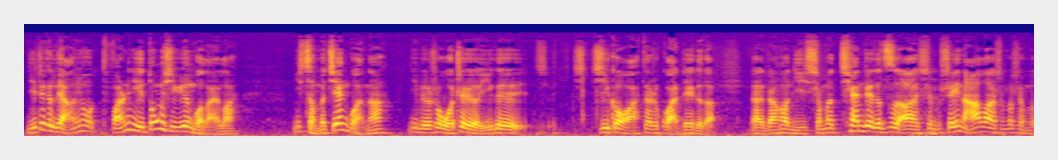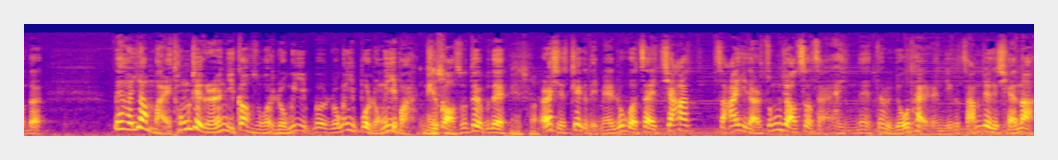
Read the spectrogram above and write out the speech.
你这个两用，反正你东西运过来了，你怎么监管呢？你比如说我这有一个机构啊，它是管这个的，呃，然后你什么签这个字啊，什么谁拿了什么什么的，那要买通这个人，你告诉我容易不容易不容易吧？你就告诉对不对？没错。而且这个里面如果再加杂一点宗教色彩，哎，那都是犹太人，你咱们这个钱呢，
